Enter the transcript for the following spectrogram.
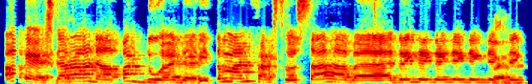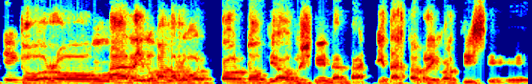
Oke, sekarang adalah part 2 dari teman versus sahabat. Jeng jeng jeng jeng jeng jeng jeng jeng. Dorong, mari ke buat tutup ya wis dan tadi kita stop record di sini.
